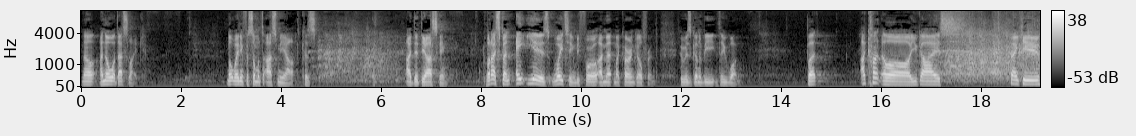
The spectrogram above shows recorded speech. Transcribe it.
Now, I know what that's like. Not waiting for someone to ask me out because I did the asking. But I spent eight years waiting before I met my current girlfriend who is going to be the one. But I can't. Oh, you guys. Thank you.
